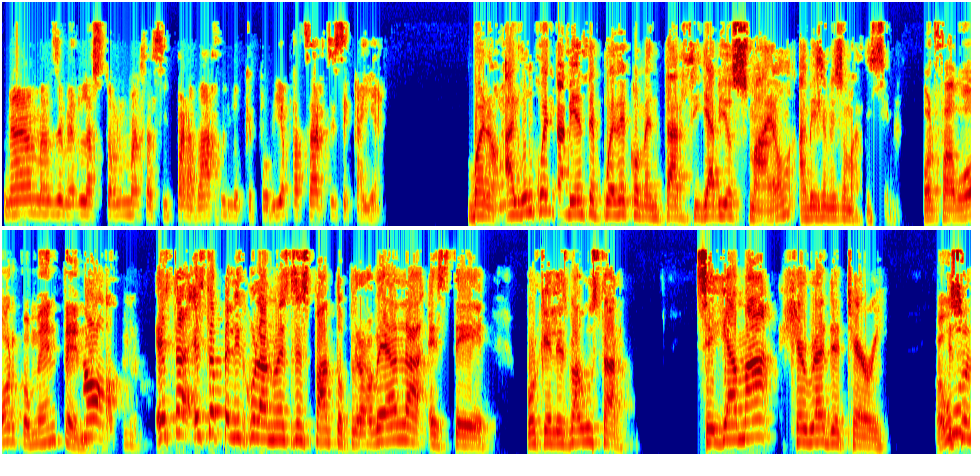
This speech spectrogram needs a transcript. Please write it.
nada más de ver las tomas así para abajo y lo que podía pasar si se caían. Bueno, algún cuentaviente puede comentar si ya vio Smile. A mí se me hizo malísima. Por favor, comenten. No, esta, esta película no es de espanto, pero véanla, este, porque les va a gustar. Se llama Hereditary. Uh, es una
